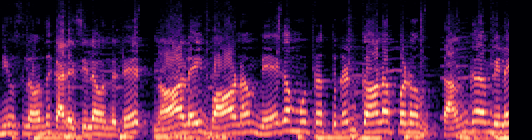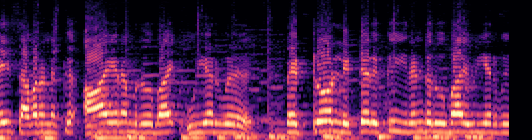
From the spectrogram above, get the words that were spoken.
நியூஸ்ல வந்து கடைசியில வந்துட்டு நாளை வானம் மேகமூட்டத்துடன் காணப்படும். தங்கம் விலை சவரனுக்கு ஆயிரம் ரூபாய் உயர்வு. பெட்ரோல் லிட்டருக்கு இரண்டு ரூபாய் உயர்வு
